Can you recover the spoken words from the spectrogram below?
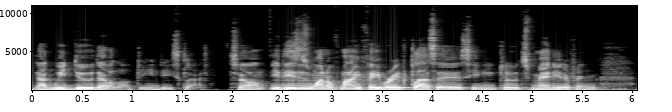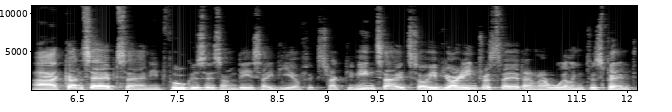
that we do develop in this class. So um, this is one of my favorite classes. It includes many different uh, concepts and it focuses on this idea of extracting insights. So if you are interested and are willing to spend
